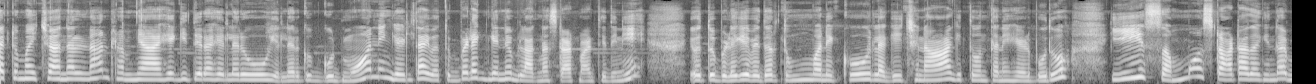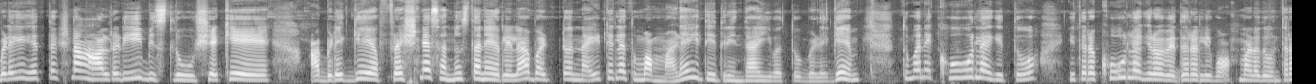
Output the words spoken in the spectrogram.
back to my channel ನಾನು ರಮ್ಯಾ. ಹೇಗಿದ್ದೀರಾ ಎಲ್ಲರೂ? ಎಲ್ಲರಿಗೂ ಗುಡ್ ಮಾರ್ನಿಂಗ್ ಹೇಳ್ತಾ ಇವತ್ತು ಬೆಳಗ್ಗೆನೇ ಬ್ಲಾಗ್ನ ಸ್ಟಾರ್ಟ್ ಮಾಡ್ತಿದ್ದೀನಿ. ಇವತ್ತು ಬೆಳಗ್ಗೆ ವೆದರ್ ತುಂಬಾ ಕೂಲಾಗಿ ಚೆನ್ನಾಗಿತ್ತು ಅಂತಲೇ ಹೇಳ್ಬೋದು. ಈ ಸಮ್ಮ ಸ್ಟಾರ್ಟ್ ಆದಾಗಿಂದ ಬೆಳಗ್ಗೆ ಎದ್ದ ತಕ್ಷಣ ಆಲ್ರೆಡಿ ಬಿಸಿಲು, ಶೆಕೆ, ಆ ಬೆಳಗ್ಗೆ ಫ್ರೆಶ್ನೆಸ್ ಅನ್ನಿಸ್ತಾನೆ ಇರಲಿಲ್ಲ ಬಟ್ ನೈಟೆಲ್ಲ ತುಂಬ ಮಳೆ ಇದ್ದಿದ್ದರಿಂದ ಇವತ್ತು ಬೆಳಗ್ಗೆ ತುಂಬಾ ಕೂಲಾಗಿತ್ತು ಈ ಥರ ಕೂಲಾಗಿರೋ ವೆದರಲ್ಲಿ ವಾಕ್ ಮಾಡೋದು ಒಂಥರ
